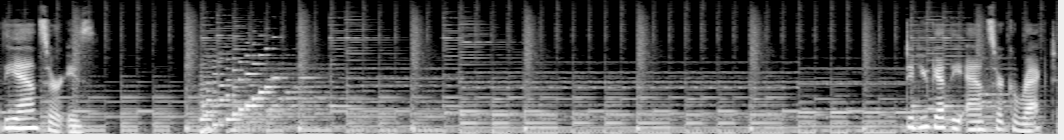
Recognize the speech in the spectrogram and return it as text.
The answer is Did you get the answer correct?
